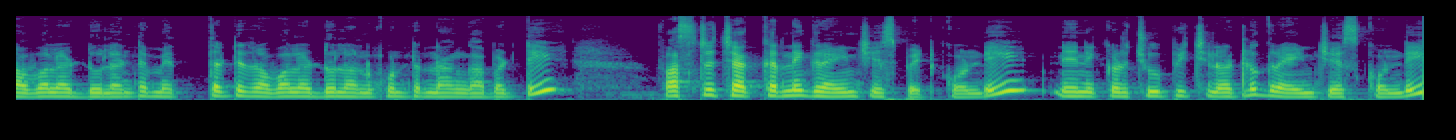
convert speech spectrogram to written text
రవ్వ లడ్డూలు అంటే మెత్తటి రవ్వ లడ్డూలు అనుకుంటున్నాం కాబట్టి ఫస్ట్ చక్కెరని గ్రైండ్ చేసి పెట్టుకోండి. నేను ఇక్కడ చూపించినట్లు గ్రైండ్ చేసుకోండి.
